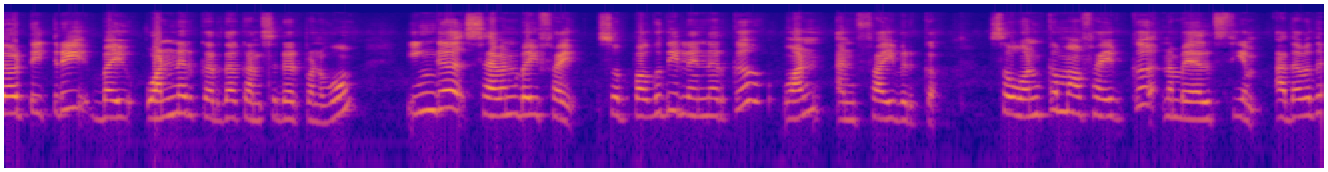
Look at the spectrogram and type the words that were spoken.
தேர்ட்டி த்ரீ பை ஒன் இருக்கிறதா கன்சிடர் பண்ணுவோம். இங்கே செவன் பை ஃபைவ் ஸோ பகுதியில் என்ன இருக்குது ஒன் அண்ட் ஃபைவ் இருக்குது ஸோ ஒன் கம்மா ஃபைவ்க்கு நம்ம எல்சிஎம் அதாவது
